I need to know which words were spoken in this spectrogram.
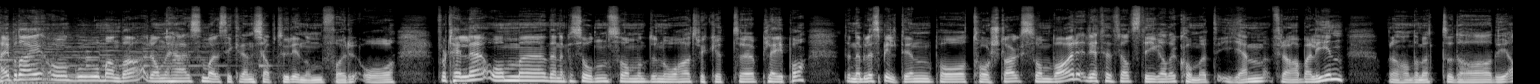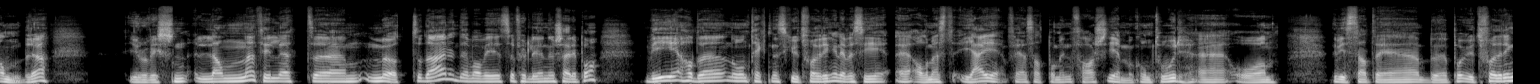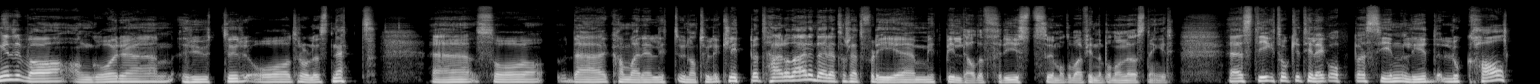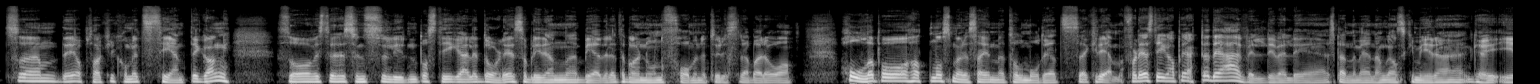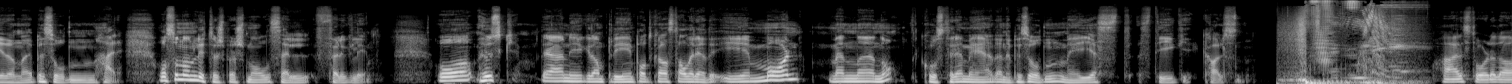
Hei på deg og god mandag. Ronny her som bare sikrer en kjapp tur innom for å fortelle om eh, den episoden som du nå har trykket eh, play på. Denne ble spilt inn på torsdag som var, rett etter at Stig hadde kommet hjem fra Berlin, hvor han hadde møtt da de andre Eurovision-landene til et uh, møte der. Det var vi selvfølgelig nysgjerrig på. Vi hadde noen tekniske utfordringer, dvs. Si, uh, aller mest jeg, for jeg satt på min fars hjemmekontor, uh, og det viste seg at det bød på utfordringer hva angår ruter og trådløst nett. Så det kan være litt unaturlig klippet her og der. Det er rett og slett fordi eh, mitt bilde hadde fryst, så vi måtte bare finne på noen løsninger. Eh, Stig tok i tillegg opp sin lyd lokalt. Det opptaket kom litt sent i gang, så hvis dere syns lyden på Stig er litt dårlig, så blir den bedre etter bare noen få minutter. Så det er bare å holde på hatten og smøre seg inn med tålmodighetskrem. For det Stig har på hjertet, det er veldig veldig spennende med gjennom ganske mye gøy i denne episoden her. Også noen lytterspørsmål, selvfølgelig. Og husk, det er ny Grand Prix-podkast allerede i morgen, men eh, nå kos dere med denne episoden med gjest Stig Karlsen. Her står det da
